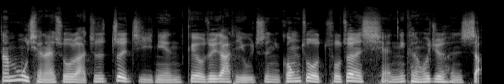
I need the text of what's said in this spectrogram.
那目前来说啦，就是这几年给我最大体悟就是，你工作所赚的钱，你可能会觉得很少，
